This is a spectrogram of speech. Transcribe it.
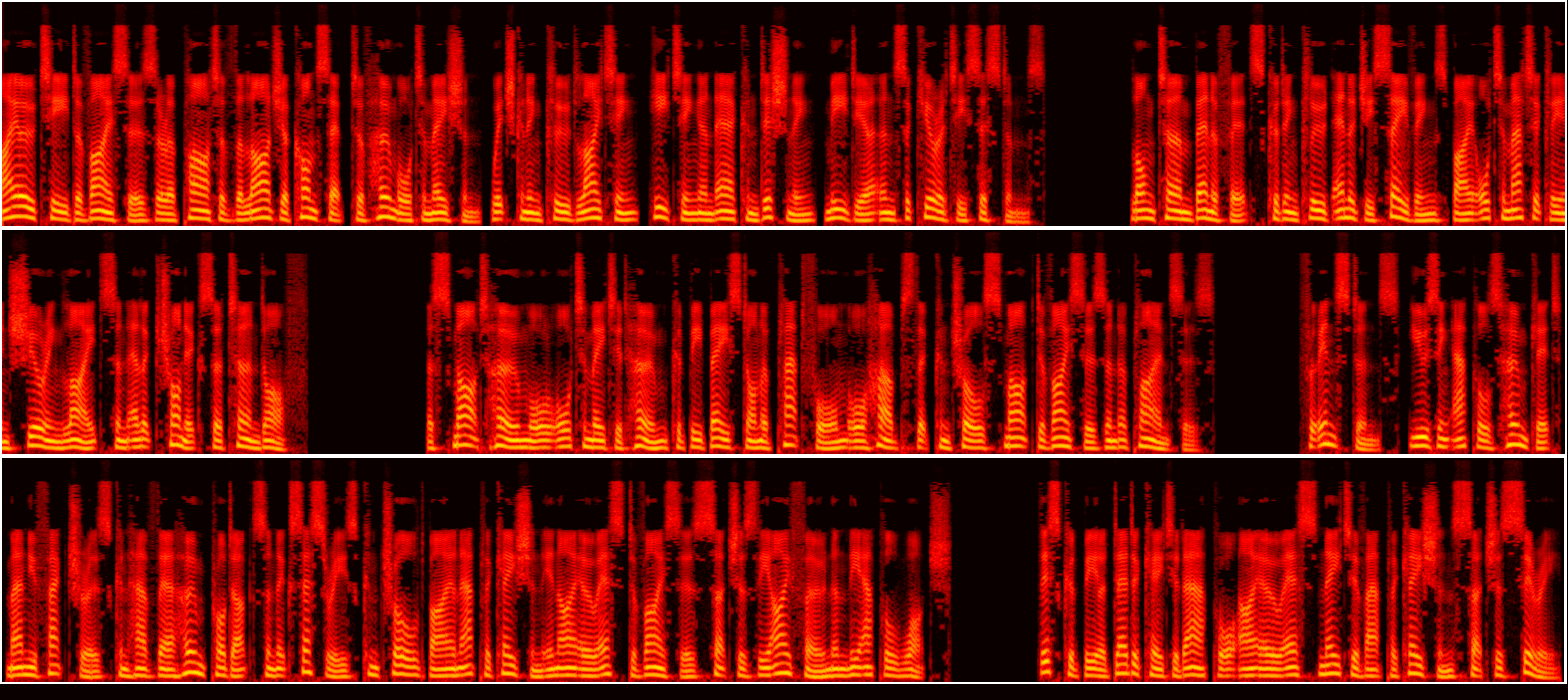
IoT devices are a part of the larger concept of home automation, which can include lighting, heating and air conditioning, media and security systems. Long-term benefits could include energy savings by automatically ensuring lights and electronics are turned off. A smart home or automated home could be based on a platform or hubs that control smart devices and appliances. For instance, using Apple's HomeKit, manufacturers can have their home products and accessories controlled by an application in iOS devices such as the iPhone and the Apple Watch. This could be a dedicated app or iOS native applications such as Siri.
